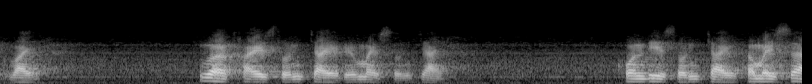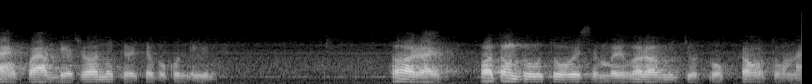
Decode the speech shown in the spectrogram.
ตไว้ ว่าใครสนใจหรือไม่สนใจ คนที่สนใจเขาไม่สร้างความเดือดร้อนให้เกิดกับบุคคลอื่นเพราะอะไรเเพราะต้องดูตัวไว้เสมอว่าเรามีจุดบกพร่องตรงไหน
